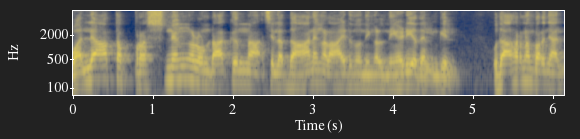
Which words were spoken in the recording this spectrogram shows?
വല്ലാത്ത പ്രശ്നങ്ങൾ ഉണ്ടാക്കുന്ന ചില ദാനങ്ങളായിരുന്നു നിങ്ങൾ നേടിയതെങ്കിൽ. ഉദാഹരണം പറഞ്ഞാൽ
